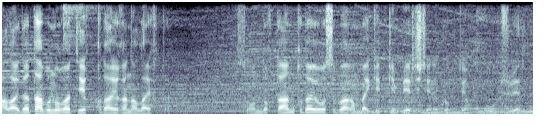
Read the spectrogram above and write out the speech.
Алайда табынуға тек құдай ғана лайықты. Сондықтан құдай осы бағынбай кеткен періштені көктен қуып жіберді.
